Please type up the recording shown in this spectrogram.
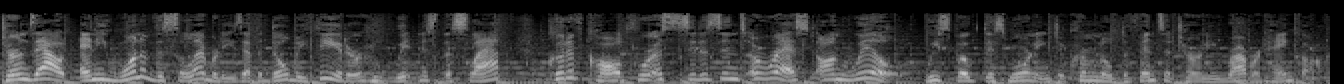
Turns out any one of the celebrities at the Dolby Theater who witnessed the slap could have called for a citizen's arrest on Will. We spoke this morning to criminal defense attorney Robert Hankoff.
